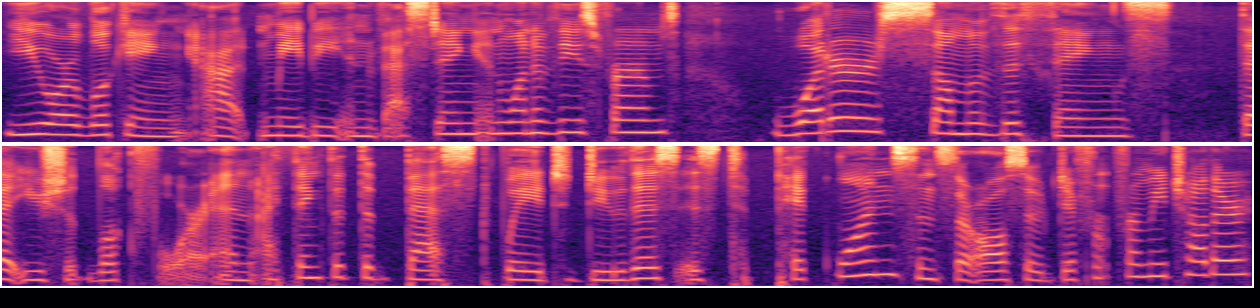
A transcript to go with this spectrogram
you are looking at maybe investing in one of these firms, what are some of the things that you should look for? And I think that the best way to do this is to pick one since they're all so different from each other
